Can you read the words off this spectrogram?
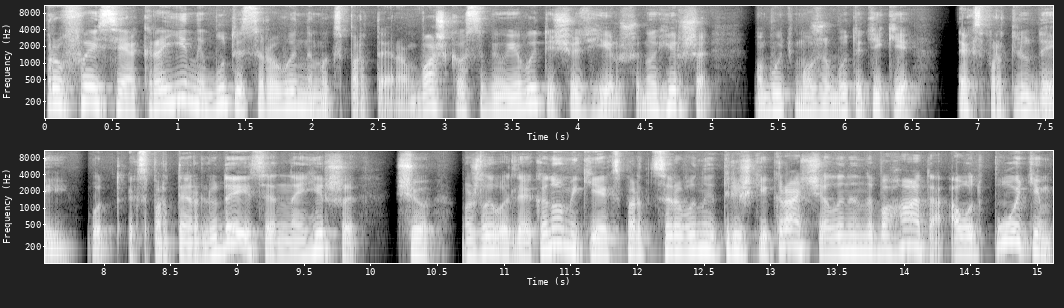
професія країни бути сировинним експортером. Важко собі уявити щось гірше. Ну, гірше, мабуть, може бути тільки експорт людей. От експортер людей це найгірше, що можливо для економіки. Експорт сировини трішки краще, але не набагато. А от потім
